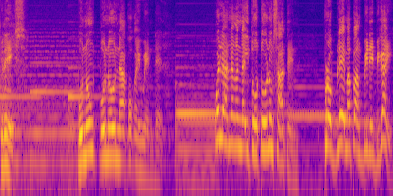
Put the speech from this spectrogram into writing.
Grace, punong-puno na ako kay Wendell. Wala na nga na itutulong sa atin. Problema pa ang binibigay.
